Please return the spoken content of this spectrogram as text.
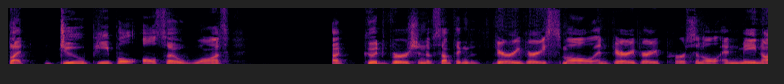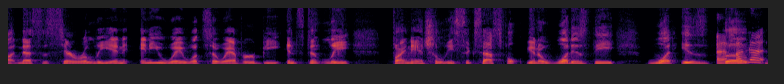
But do people also want a good version of something that's very, very small and very, very personal and may not necessarily in any way whatsoever be instantly financially successful. You know, what is the, what is the. I'm not,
